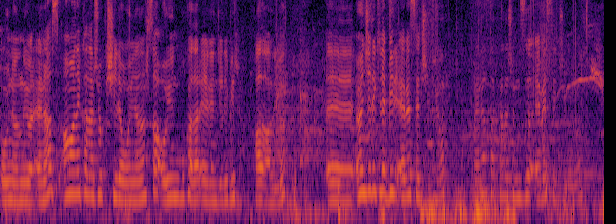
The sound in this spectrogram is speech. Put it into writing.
oynanıyor en az ama ne kadar çok kişiyle oynanırsa oyun bu kadar eğlenceli bir hal alıyor. Ee, öncelikle bir eve seçiliyor. Menas arkadaşımızı eve seçiyoruz.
